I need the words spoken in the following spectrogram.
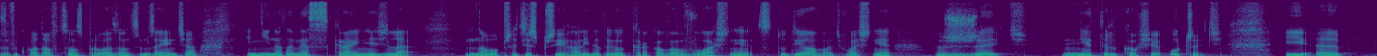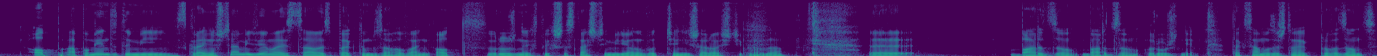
z wykładowcą, z prowadzącym zajęcia. Inni natomiast skrajnie źle, no bo przecież przyjechali do tego Krakowa właśnie studiować, właśnie żyć, nie tylko się uczyć. I e, Op, a pomiędzy tymi skrajnościami dwiema jest całe spektrum zachowań od różnych tych 16 milionów odcieni szarości, prawda? E, Bardzo, bardzo różnie. Tak samo zresztą jak prowadzący.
